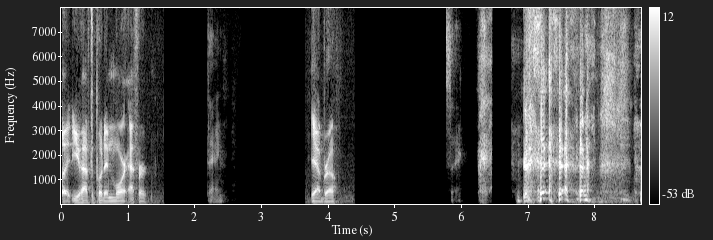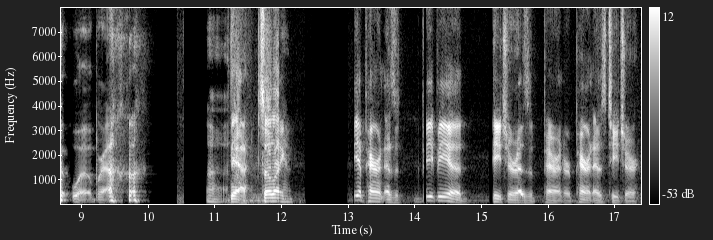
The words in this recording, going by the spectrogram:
but you have to put in more effort. Dang. Yeah, bro. Sick. Whoa, bro. Uh, yeah. So like be a parent as a be, be a teacher as a parent or parent as teacher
